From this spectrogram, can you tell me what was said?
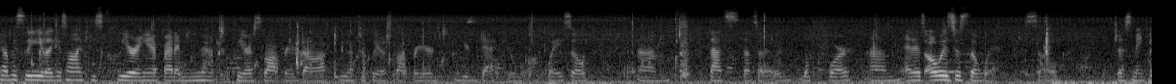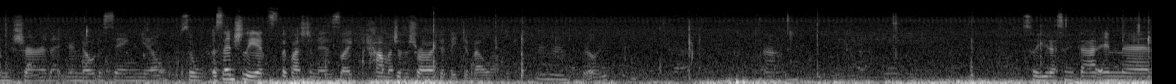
obviously like it's not like he's clearing it, but I mean you have to clear a spot for your dock, you have to clear a spot for your your deck, your walkway. So um, that's that's what I would look for, um, and it's always just the width. So just making sure that you're noticing, you know. So essentially, it's the question is like how much of the shoreline did they develop, really. Um, so you'd estimate that, and then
